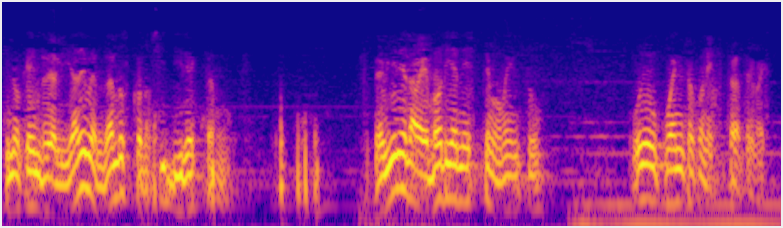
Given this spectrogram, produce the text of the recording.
sino que en realidad de verdad los conocí directamente. Me viene a la memoria en este momento un encuentro con extraterrestres.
